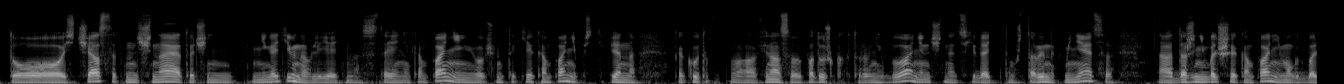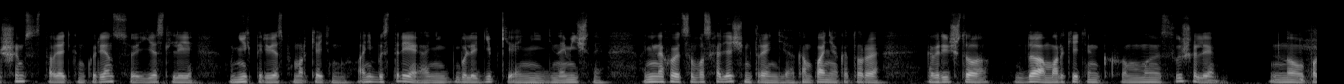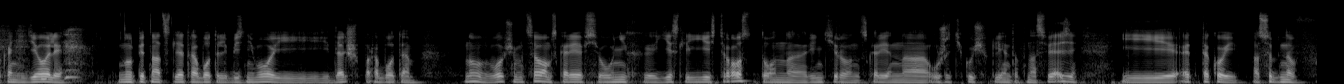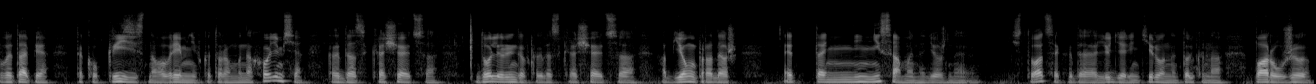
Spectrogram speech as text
то сейчас это начинает очень негативно влиять на состояние компании. И, в общем, такие компании постепенно какую-то а, финансовую подушку, которая у них была, они начинают съедать, потому что рынок меняется. А даже небольшие компании могут большим составлять конкуренцию, если у них перевес по маркетингу. Они быстрее, они более гибкие, они динамичные. Они находятся в восходящем тренде, а компания, которая говорит, что да, маркетинг мы слышали, но пока не делали, ну, 15 лет работали без него и дальше поработаем. Ну, в общем, в целом, скорее всего, у них, э, если есть рост, то он ориентирован скорее на уже текущих клиентов на связи. И это такой, особенно в этапе такого кризисного времени, в котором мы находимся, когда сокращаются доли рынков, когда сокращаются объемы продаж, это не, не самая надежная ситуация, когда люди ориентированы только на пару уже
